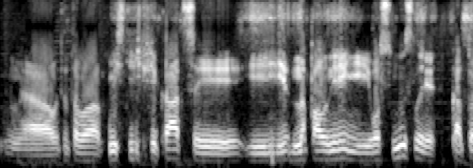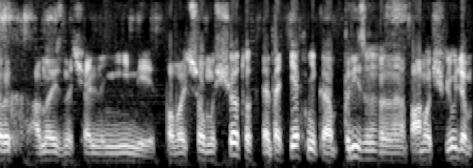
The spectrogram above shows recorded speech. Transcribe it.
э, вот этого мистификации и наполнения его смыслами, которых оно изначально не имеет. По большому счету, эта техника призвана помочь людям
